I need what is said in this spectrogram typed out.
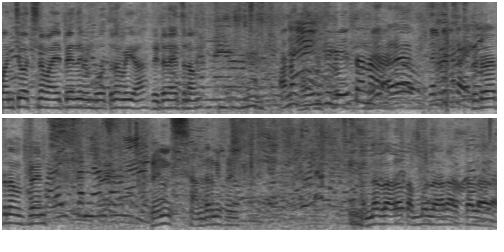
మంచిగా వచ్చినాం అయిపోయింది మేము పోతున్నాం ఇక రిటర్న్ అవుతున్నాం. రిటర్న్ అవుతున్నాం ఫ్రెండ్స్ ఫ్రెండ్స్ అందరినీ ఫ్రెండ్స్ అన్నలారా తమ్ముళ్ళారా అక్కలారా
